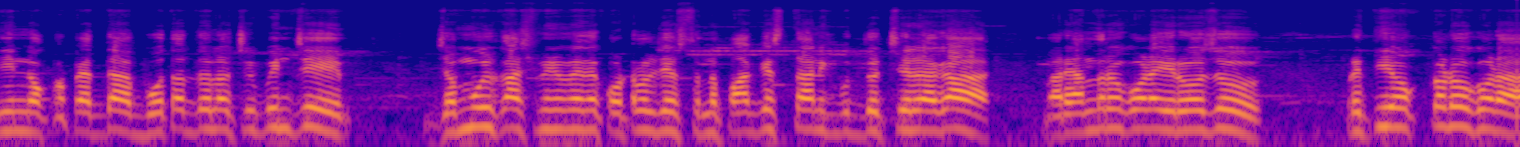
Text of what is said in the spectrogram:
దీన్ని ఒక పెద్ద భూతద్దంలో చూపించి జమ్మూ కాశ్మీర్ మీద కుట్రలు చేస్తున్న పాకిస్తాన్కి బుద్ధి వచ్చేలాగా మరి అందరం కూడా ఈరోజు ప్రతి ఒక్కడూ కూడా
